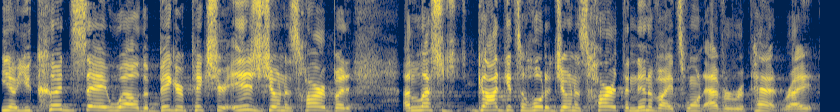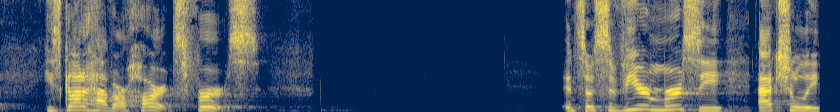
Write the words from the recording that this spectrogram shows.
You know, you could say, well, the bigger picture is Jonah's heart, but unless God gets a hold of Jonah's heart, the Ninevites won't ever repent, right? He's got to have our hearts first. And so, severe mercy actually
